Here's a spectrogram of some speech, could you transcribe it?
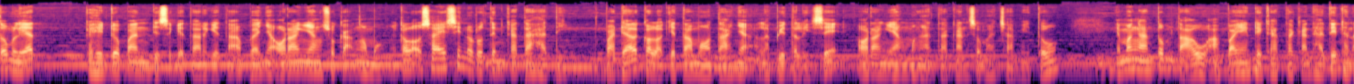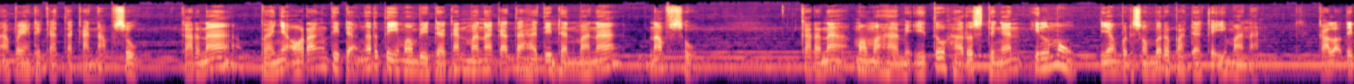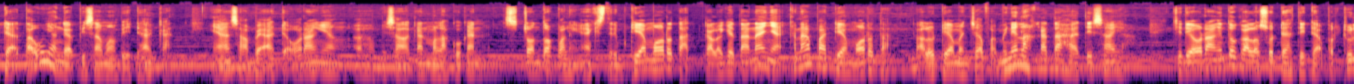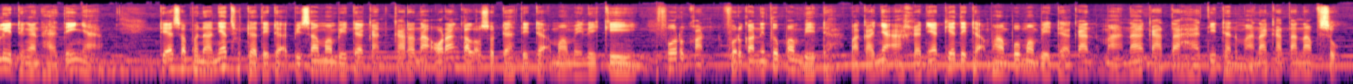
antum lihat kehidupan di sekitar kita banyak orang yang suka ngomong kalau saya sih nurutin kata hati. Padahal kalau kita mau tanya lebih telisik orang yang mengatakan semacam itu emang antum tahu apa yang dikatakan hati dan apa yang dikatakan nafsu? Karena banyak orang tidak ngerti membedakan mana kata hati dan mana nafsu. Karena memahami itu harus dengan ilmu yang bersumber pada keimanan. Kalau tidak tahu ya nggak bisa membedakan ya sampai ada orang yang uh, misalkan melakukan contoh paling ekstrim dia murtad. Kalau kita nanya kenapa dia murtad? Lalu dia menjawab inilah kata hati saya. Jadi orang itu kalau sudah tidak peduli dengan hatinya dia sebenarnya sudah tidak bisa membedakan. Karena orang kalau sudah tidak memiliki furqan furqan itu pembeda. Makanya akhirnya dia tidak mampu membedakan mana kata hati dan mana kata nafsu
